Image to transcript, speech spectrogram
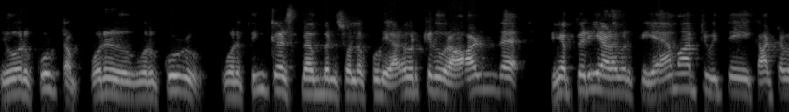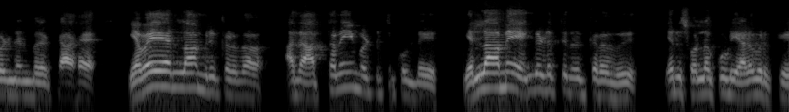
இது ஒரு கூட்டம் ஒரு ஒரு குழு ஒரு திங்கர்ஸ் கிளப்னு சொல்லக்கூடிய அளவிற்கு இது ஒரு ஆழ்ந்த மிகப்பெரிய அளவிற்கு ஏமாற்று வித்தையை காட்ட வேண்டும் என்பதற்காக எவையெல்லாம் இருக்கிறதோ அது அத்தனையும் எடுத்துக்கொண்டு எல்லாமே எங்களிடத்தில் இருக்கிறது என்று சொல்லக்கூடிய அளவிற்கு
